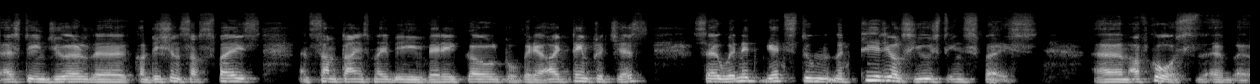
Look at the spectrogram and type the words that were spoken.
has to endure the conditions of space and sometimes maybe very cold or very high temperatures. So when it gets to materials used in space, um, of course, uh, uh,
